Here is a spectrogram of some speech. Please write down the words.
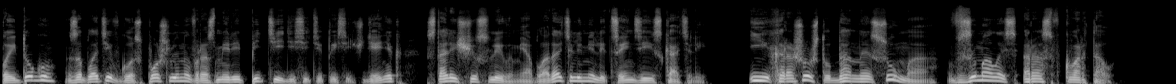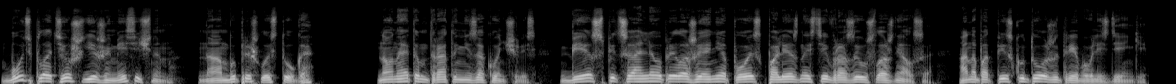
По итогу, заплатив госпошлину в размере 50 тысяч денег, стали счастливыми обладателями лицензии искателей. И хорошо, что данная сумма взималась раз в квартал. Будь платеж ежемесячным, нам бы пришлось туго. Но на этом траты не закончились. Без специального приложения поиск полезностей в разы усложнялся, а на подписку тоже требовались деньги.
